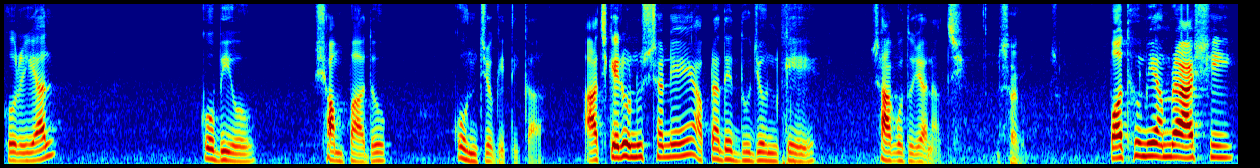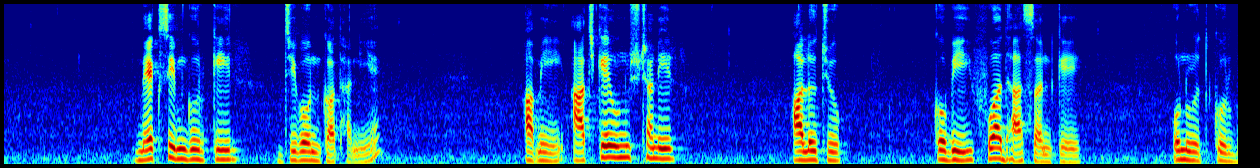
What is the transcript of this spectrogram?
হরিয়াল কবি ও সম্পাদক কঞ্চগীতিকা আজকের অনুষ্ঠানে আপনাদের দুজনকে স্বাগত জানাচ্ছি। স্বাগত। প্রথমে আমরা আসি ম্যাক্সিম গুর্কির জীবন কথা নিয়ে। আমি আজকের অনুষ্ঠানের আলোচক কবি ফুয়াদ হাসানকে অনুরোধ করব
